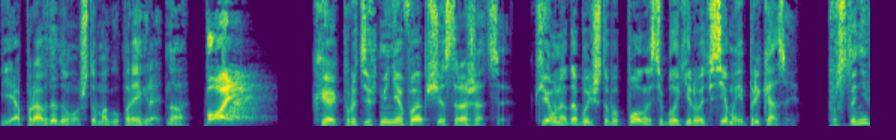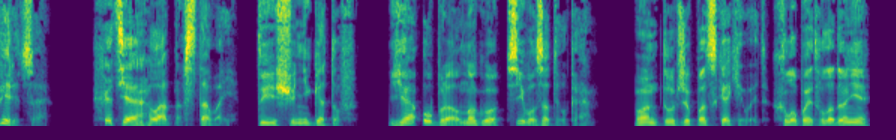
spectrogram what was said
Я правда думал, что могу проиграть, но... «Боль!» Как против меня вообще сражаться? Кем надо быть, чтобы полностью блокировать все мои приказы? Просто не верится. Хотя, ладно, вставай. Ты еще не готов. Я убрал ногу с его затылка. Он тут же подскакивает, хлопает в ладони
